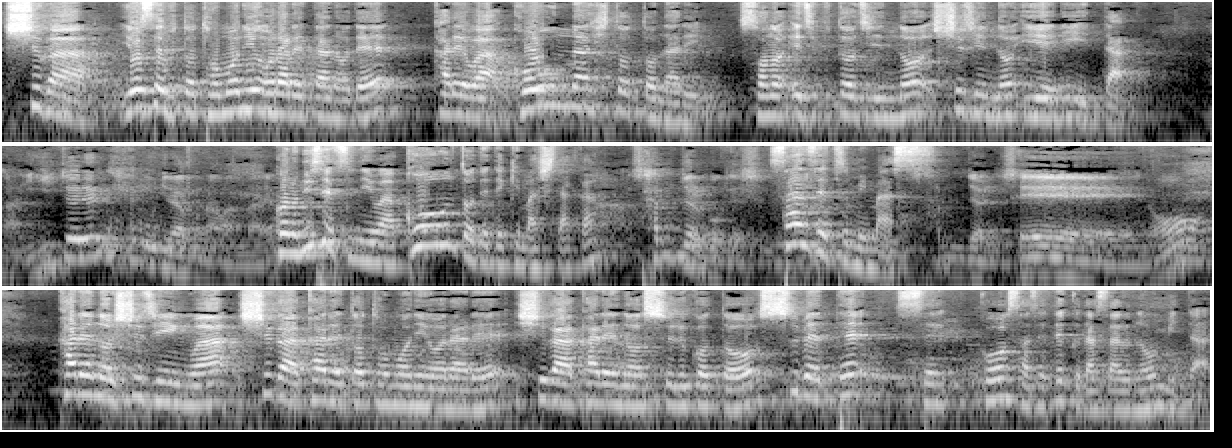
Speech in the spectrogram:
主がヨセフと共におられたので彼は幸運な人となりそのエジプト人の主人の家にいた。この2節には幸運と出てきましたか？3節見ます。彼の主人は主が彼と共におられ主が彼のすることをすべて成功させてくださるのを見た。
